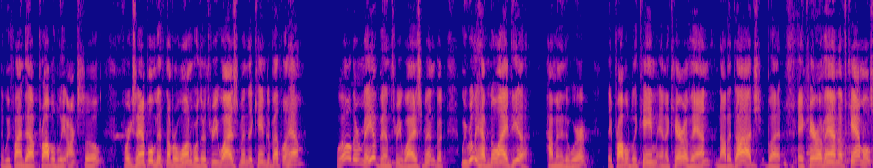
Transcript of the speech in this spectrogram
that we find out probably aren't so? For example, myth number one were there three wise men that came to Bethlehem? Well, there may have been three wise men, but we really have no idea how many there were. They probably came in a caravan, not a Dodge, but a caravan of camels.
